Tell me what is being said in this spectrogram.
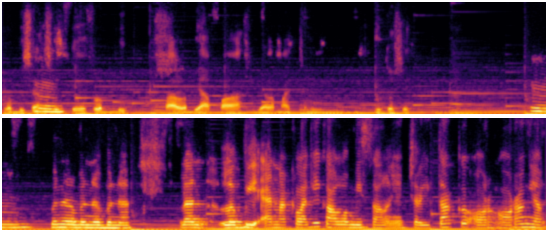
lebih Hmm. sensitif lebih bisa lebih apa segala macam gitu sih Hmm, benar benar benar. Dan lebih enak lagi kalau misalnya cerita ke orang-orang yang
